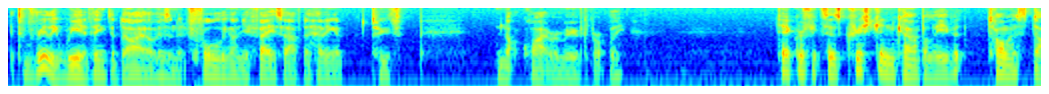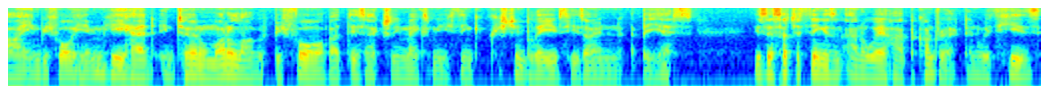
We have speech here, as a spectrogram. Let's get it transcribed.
it's a really weird thing to die of, isn't it? Falling on your face after having a tooth not quite removed properly. Techrific says Christian can't believe it. Thomas dying before him. He had internal monologue before, but this actually makes me think Christian believes his own BS. Is there such a thing as an unaware hypochondriac? And with his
